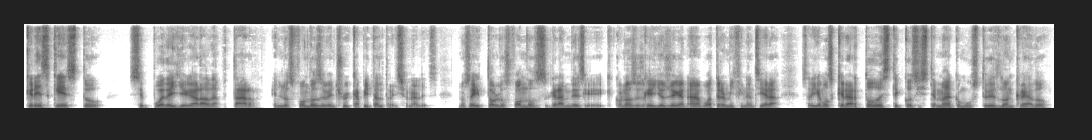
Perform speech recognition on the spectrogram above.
¿Crees que esto se puede llegar a adaptar en los fondos de venture capital tradicionales? No sé, todos los fondos grandes que, conoces, que ellos llegan, ah, voy a tener mi financiera. O sea, digamos, crear todo este ecosistema como ustedes lo han creado.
